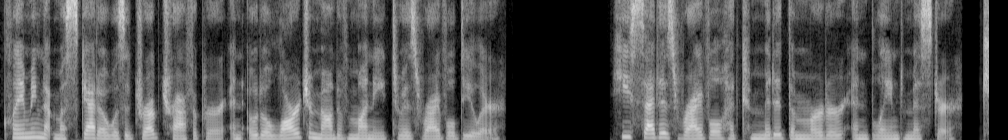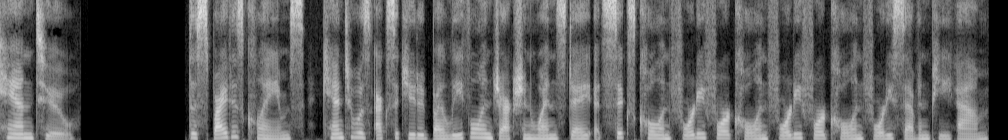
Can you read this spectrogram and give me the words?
claiming that Mosqueda was a drug trafficker and owed a large amount of money to his rival dealer. He said his rival had committed the murder and blamed Mr. Cantu. Despite his claims, Cantu was executed by lethal injection Wednesday at 6 44 44 47 p.m.,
